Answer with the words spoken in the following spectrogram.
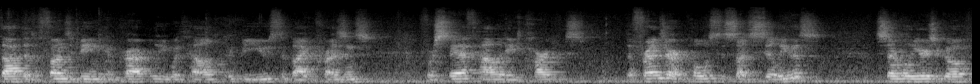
thought that the funds being improperly withheld could be used to buy presents for staff holiday parties. The Friends are opposed to such silliness, several years ago,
